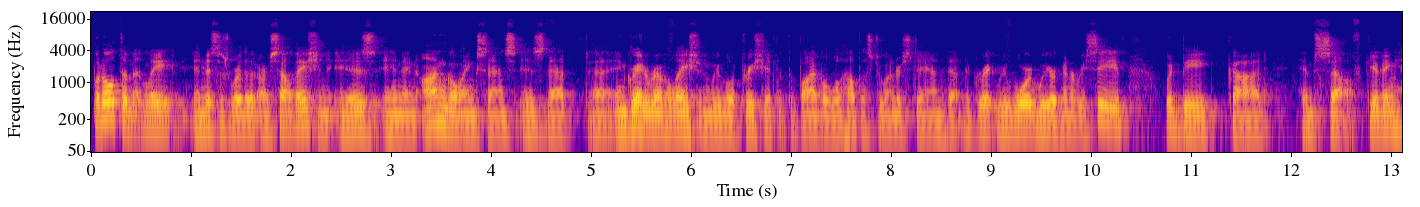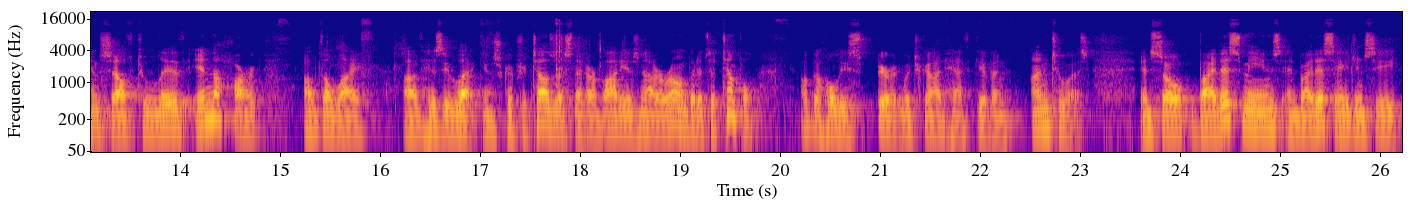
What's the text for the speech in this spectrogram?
But ultimately, and this is where the, our salvation is in an ongoing sense, is that uh, in greater revelation, we will appreciate that the Bible will help us to understand that the great reward we are going to receive would be God himself, giving himself to live in the heart of the life of his elect. You know, Scripture tells us that our body is not our own, but it's a temple of the Holy Spirit which God hath given unto us. And so, by this means and by this agency,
